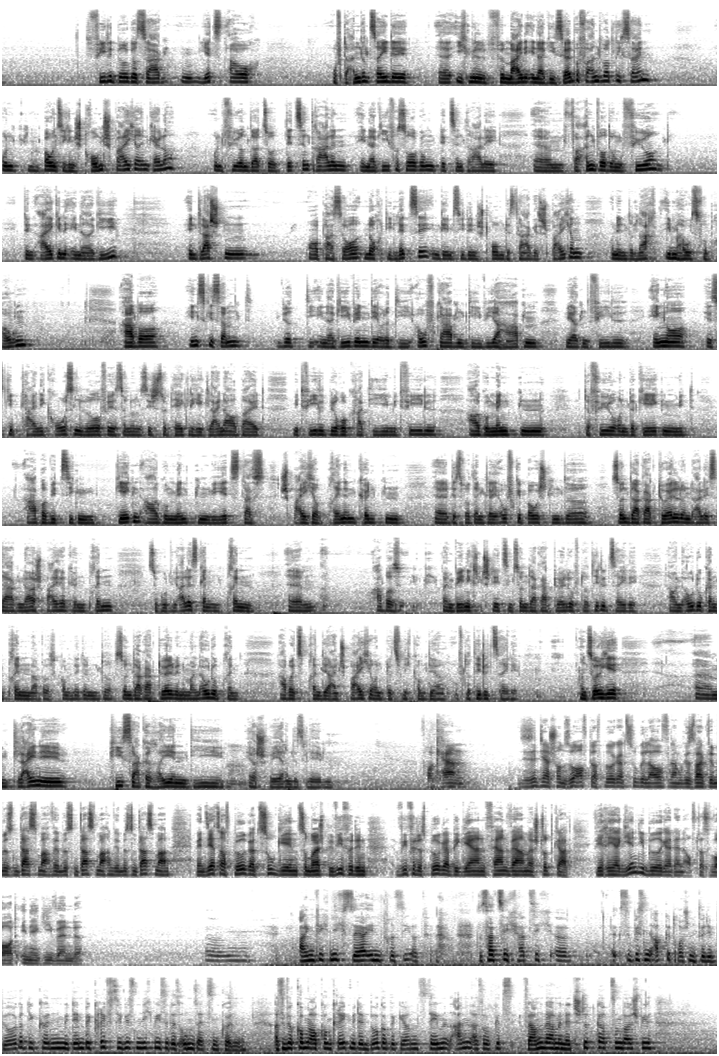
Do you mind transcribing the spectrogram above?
viele Bürger sagen jetzt auch, auf der anderen Seite, äh, ich will für meine Energie selber verantwortlich sein und bauen sich einen Stromspeicher den Keller und führen da zur dezentralen Energieversorgung, dezentrale ähm, Verantwortung für den eigene Energie, entlasten en passant noch die Netze, indem sie den Strom des Tages speichern und in der Nacht im Haus verbrauchen. Aber insgesamt wird die Energiewende oder die Aufgaben, die wir haben, werden viel enger Es gibt keine großen Würfe, sondern es ist so tägliche Kleinarbeit mit viel Bürokratie, mit viel Argumenten dafür und dagegen, mit aberwitzigen Gegenargumenten, wie jetzt, dass Speicher brennen könnten. Äh, das wird dann gleich aufgebauscht der Sonntag aktuell und alle sagen, ja, Speicher können brennen. So gut wie alles kann brennen. Aber beim wenigsten steht es im Sonntag aktuell auf der Titelseite. Auch ein Auto kann brennen, aber es kommt nicht in der Sonntag aktuell, wenn mal ein Auto brennt. Aber jetzt brennt ja ein Speicher und plötzlich kommt er auf der Titelseite. Und solche ähm, kleine Piesackereien, die erschweren das Leben. Frau Kern, Sie sind ja schon so oft auf Bürger zugelaufen, haben gesagt, wir müssen das machen, wir müssen das machen, wir müssen das machen. Wenn Sie jetzt auf Bürger zugehen, zum Beispiel wie für, den, wie für das Bürgerbegehren Fernwärme Stuttgart, wie reagieren die Bürger denn auf das Wort Energiewende? Ähm, eigentlich nicht sehr interessiert. Das hat sich, hat sich äh, ein bisschen abgedroschen für die Bürger. Die können mit dem Begriff, sie wissen nicht, wie sie das umsetzen können. Also wir kommen auch konkret mit den Bürgerbegehrensthemen an. Also gibt es Fernwärmenetz Stuttgart zum Beispiel.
